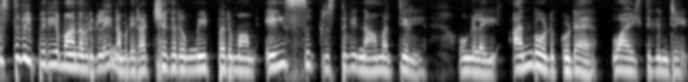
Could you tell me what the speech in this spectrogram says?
கிறிஸ்துவில் பிரியமானவர்களே நம்முடைய ரட்சகரும் மீட்பெருமாம் ஏசு கிறிஸ்துவின் நாமத்தில் உங்களை அன்போடு கூட வாழ்த்துகின்றேன்.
